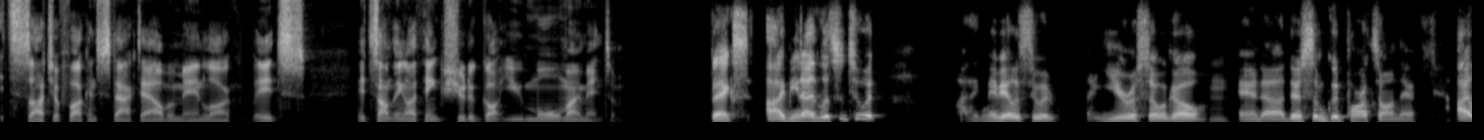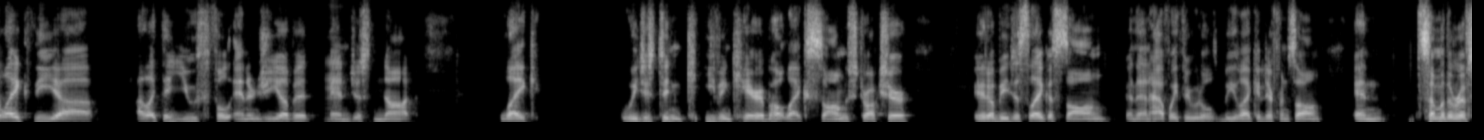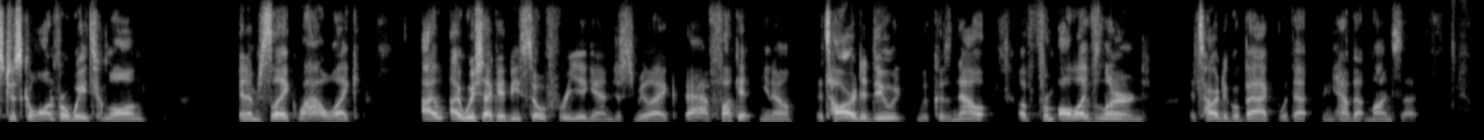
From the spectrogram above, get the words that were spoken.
it's such a fucking stacked album, man. Like it's it's something I think should have got you more momentum. Thanks. I mean, I listened to it. I think maybe I listened to it a year or so ago, Hmm. and uh, there's some good parts on there. I like the uh, I like the youthful energy of it, Hmm. and just not like we just didn't even care about like song structure. It'll be just like a song, and then halfway through it'll be like a different song, and some of the riffs just go on for way too long, and I'm just like, wow, like I I wish I could be so free again, just to be like, ah, fuck it, you know. It's hard to do it because now, uh, from all I've learned, it's hard to go back with that and have that mindset.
